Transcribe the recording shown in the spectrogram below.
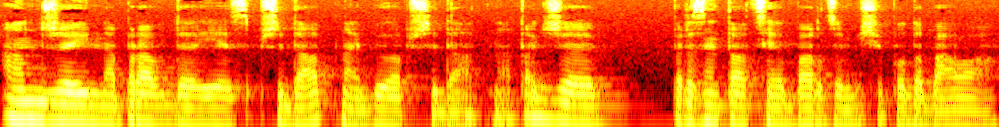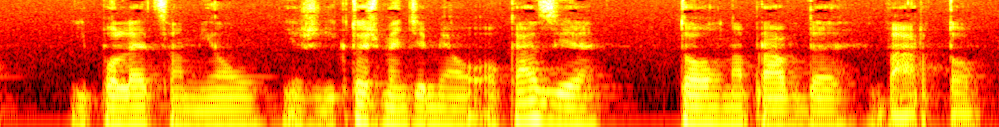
Andrzej, naprawdę jest przydatna i była przydatna. Także prezentacja bardzo mi się podobała i polecam ją. Jeżeli ktoś będzie miał okazję, to naprawdę warto.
